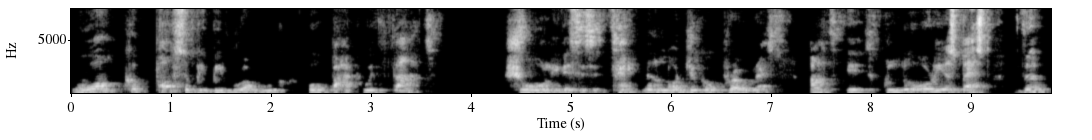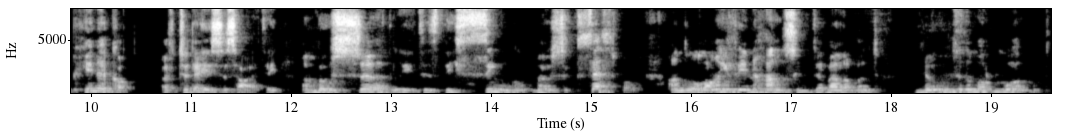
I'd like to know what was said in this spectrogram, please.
What could possibly be wrong or bad with that? Surely this is a technological progress at its glorious best, the pinnacle of today's society, and most certainly it is the single most successful and life enhancing development known to the modern world.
